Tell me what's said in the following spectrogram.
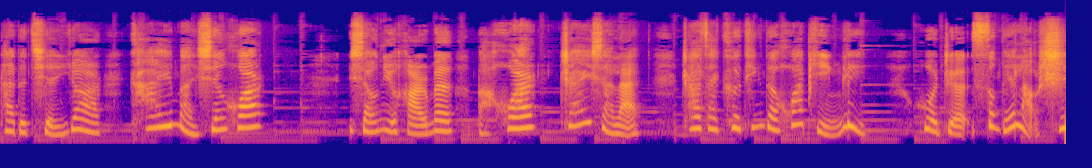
他的前院儿开满鲜花，小女孩们把花儿摘下来插在客厅的花瓶里，或者送给老师。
